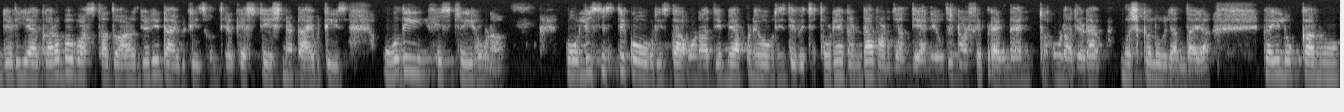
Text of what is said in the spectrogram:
ਜਿਹੜੀ ਆ ਗਰਭ ਅਵਸਥਾ ਦੌਰਾਨ ਜਿਹੜੀ ਡਾਇਬੀਟੀਜ਼ ਹੁੰਦੀ ਹੈ ਗੈਸਟੇਸ਼ਨਲ ਡਾਇਬੀਟੀਜ਼ ਉਹਦੀ ਹਿਸਟਰੀ ਹੋਣਾ। ਪੋਲੀਸਿਸਟਿਕ ਓਵਰੀਜ਼ ਦਾ ਹੋਣਾ ਜਿਵੇਂ ਆਪਣੇ ਓਵਰੀਜ਼ ਦੇ ਵਿੱਚ ਥੋੜੀਆਂ ਗੰਢਾਂ ਬਣ ਜਾਂਦੀਆਂ ਨੇ ਉਹਦੇ ਨਾਲ ਫਿਰ ਪ੍ਰੈਗਨੈਂਟ ਹੋਣਾ ਜਿਹੜਾ ਮੁਸ਼ਕਲ ਹੋ ਜਾਂਦਾ ਆ। ਕਈ ਲੋਕਾਂ ਨੂੰ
